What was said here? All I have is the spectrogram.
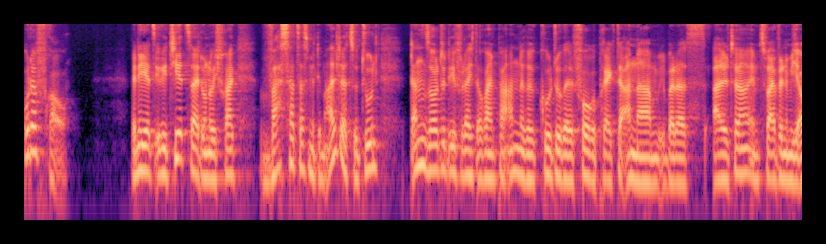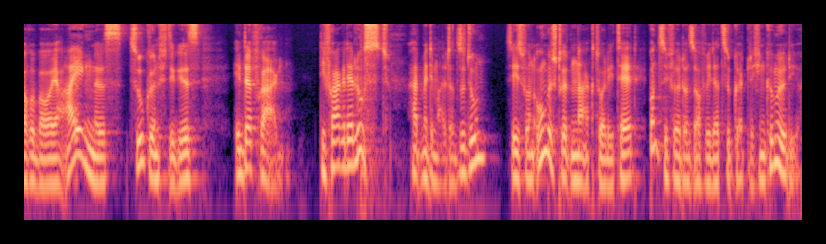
oder Frau? Wenn ihr jetzt irritiert seid und euch fragt, was hat das mit dem Alter zu tun, dann solltet ihr vielleicht auch ein paar andere kulturell vorgeprägte Annahmen über das Alter, im Zweifel nämlich auch über euer eigenes zukünftiges, hinterfragen. Die Frage der Lust hat mit dem Alter zu tun, sie ist von unbestrittener Aktualität und sie führt uns auch wieder zur göttlichen Komödie.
